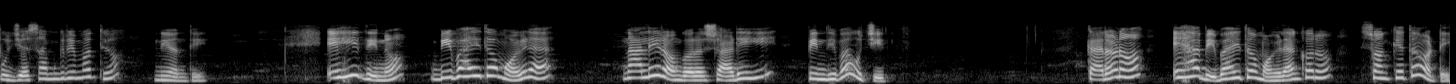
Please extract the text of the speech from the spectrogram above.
ପୂଜା ସାମଗ୍ରୀ ମଧ୍ୟ ନିଅନ୍ତି। ଏହି ଦିନ ବିବାହିତ ମହିଳା ନାଲି ରଙ୍ଗର ଶାଢ଼ୀ ହିଁ ପିନ୍ଧିବା ଉଚିତ। କାରଣ ଏହା ବିବାହିତ ମହିଳାଙ୍କର ସଂକେତ ଅଟେ।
